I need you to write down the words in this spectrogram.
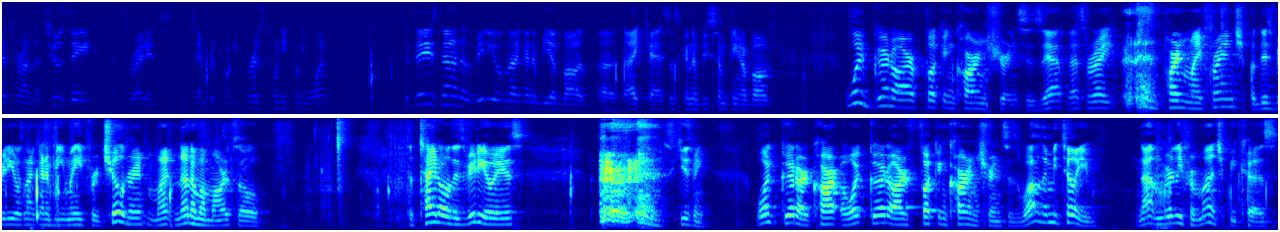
guys are on a Tuesday. That's right, it's December 21st, 2021. Today's not a video is not going to be about uh, diecast. It's going to be something about what good are fucking car insurances. Yeah, that's right. Pardon my French, but this video is not going to be made for children. My, none of them are, so the title of this video is excuse me. What good are car what good are fucking car insurances? Well, let me tell you, not really for much because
